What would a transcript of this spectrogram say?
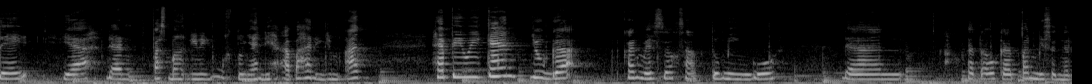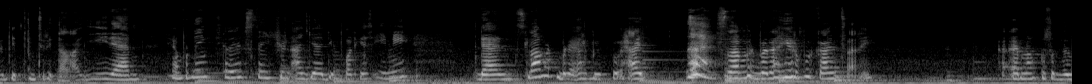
day ya. Dan pas banget ini waktunya di apa hari Jumat. Happy weekend juga. Kan besok Sabtu Minggu dan nggak tahu kapan bisa nerbitin cerita lagi. Dan yang penting kalian stay tune aja di podcast ini. Dan selamat berakhir selamat berakhir pekan sorry. Emang aku sudah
